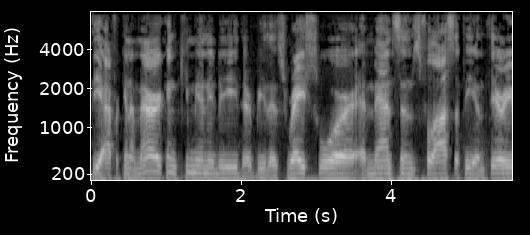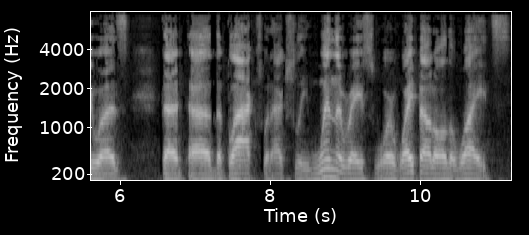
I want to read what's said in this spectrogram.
the African American community. There'd be this race war, and Manson's philosophy and theory was that uh, the blacks would actually win the race war, wipe out all the whites,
